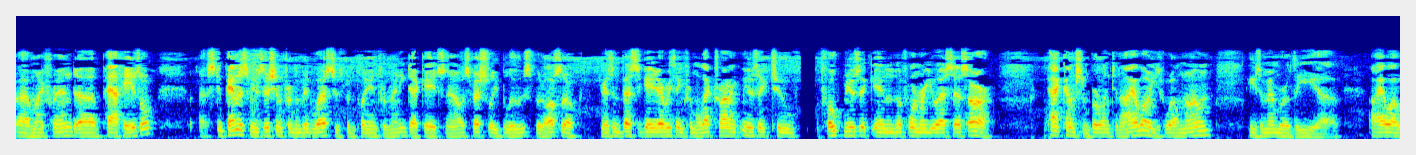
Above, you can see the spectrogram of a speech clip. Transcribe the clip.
uh, my friend uh, Pat Hazell, a stupendous musician from the Midwest who's been playing for many decades now, especially blues, but also has investigated everything from electronic music to folk music in the former USSR. Pat comes from Burlington, Iowa. He's well known. He's a member of the uh, Iowa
